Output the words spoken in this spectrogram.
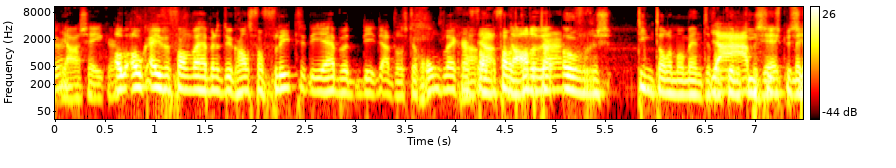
hebben. Ja, zeker. O- Ook even van, we hebben natuurlijk Hans van Vliet, die hebben, die, ja, dat is de grondlegger Ja, van, ja, van het Daar hadden we overigens tientallen momenten van Ja, kunnen kiezen. precies, precies.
